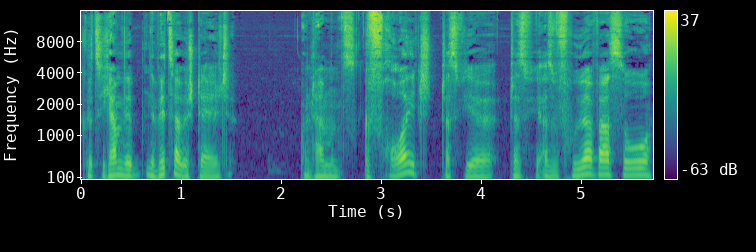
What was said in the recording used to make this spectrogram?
Kürzlich haben wir eine Pizza bestellt und haben uns gefreut, dass wir, dass wir, also früher war es so,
